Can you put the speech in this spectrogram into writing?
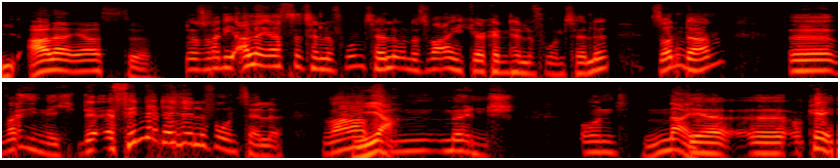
Die allererste. Das war die allererste Telefonzelle und das war eigentlich gar keine Telefonzelle, sondern, äh, weiß ich nicht, der Erfinder der Telefonzelle war Ja. ein Mönch. Und Nein, der, äh, okay,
